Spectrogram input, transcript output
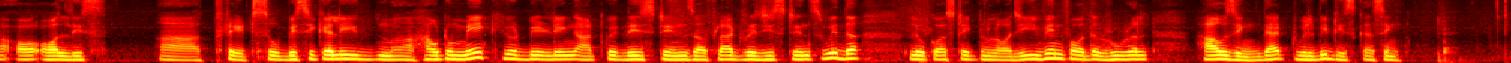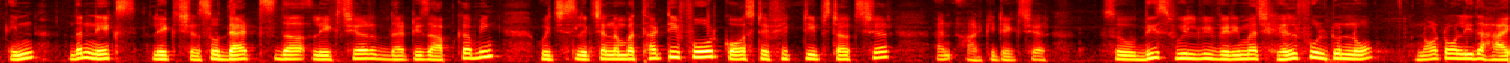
uh, all, all, these uh, threats. So, basically uh, how to make your building earthquake resistance or flood resistance with the low cost technology even for the rural housing that we will be discussing in the next lecture. So, that is the lecture that is upcoming which is lecture number 34 cost effective structure and architecture. So, this will be very much helpful to know not only the high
